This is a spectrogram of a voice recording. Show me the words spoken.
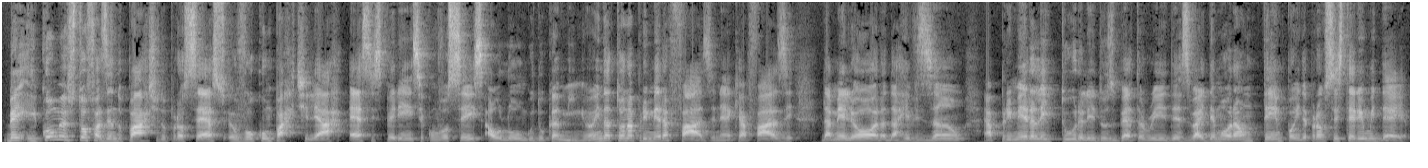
Bem, e como eu estou fazendo parte do processo, eu vou compartilhar essa experiência com vocês ao longo do caminho. Eu ainda estou na primeira fase, né, que é a fase da melhora, da revisão, a primeira leitura ali dos beta readers. Vai demorar um tempo ainda para vocês terem uma ideia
